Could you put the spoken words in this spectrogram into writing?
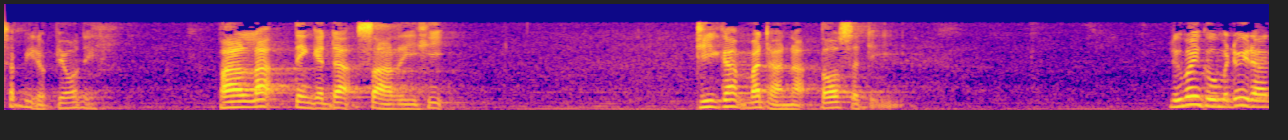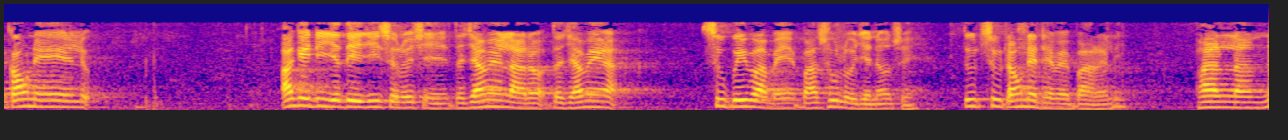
ဆက်ပြီးတော့ပြောသေးတယ် ဘာလသင်္ကတစာရိဟိဒီကမဋ္ဌာနသောစတိလူမိုက်ကိုမတွေ့တာကောင်းတယ်လို့အဂိတိယတိကြီးဆိုလို့ရှိရင်တရားမင်းလာတော့တရားမင်းကစုပေးပါမယ်ဘာစုလို့ခြင်းတော့ဆိုရင်သူစုတောင်းတဲ့ထဲပဲပါတယ်လေဘာလံန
